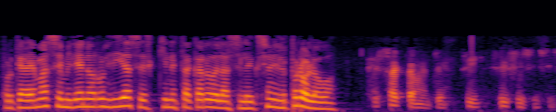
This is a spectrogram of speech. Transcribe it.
porque además Emiliano Ruiz Díaz es quien está a cargo de la selección y el prólogo. Exactamente, sí, sí, sí, sí, sí.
